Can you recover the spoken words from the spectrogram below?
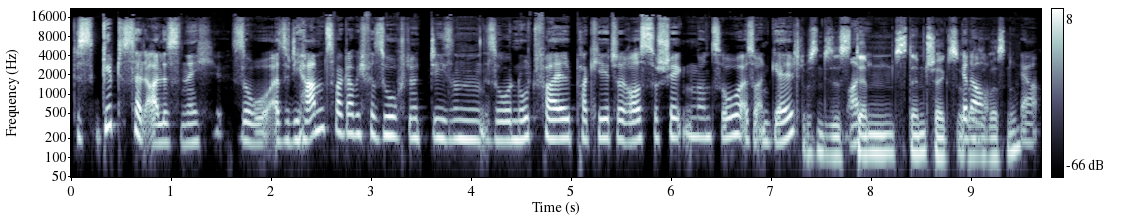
Das gibt es halt alles nicht. So, also die haben zwar, glaube ich, versucht, mit diesen so Notfallpakete rauszuschicken und so, also an Geld. Das sind diese Stem, Stem-Checks genau, oder sowas, ne? Ja.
